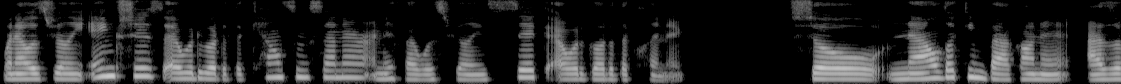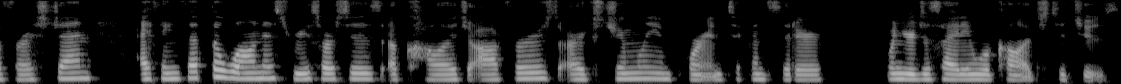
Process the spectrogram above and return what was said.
When I was feeling anxious, I would go to the counseling center, and if I was feeling sick, I would go to the clinic. So now looking back on it as a first gen, I think that the wellness resources a college offers are extremely important to consider when you're deciding what college to choose.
